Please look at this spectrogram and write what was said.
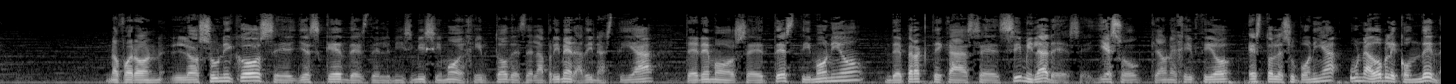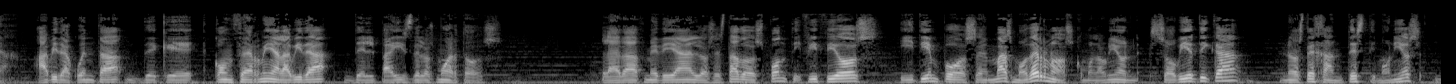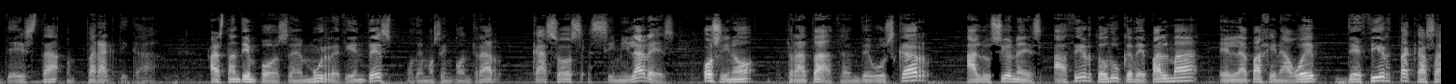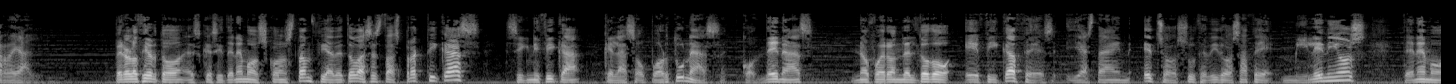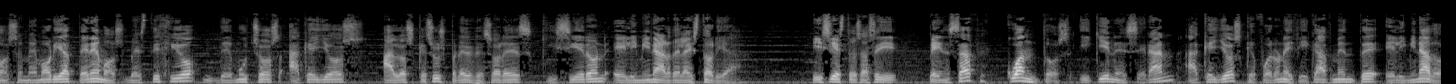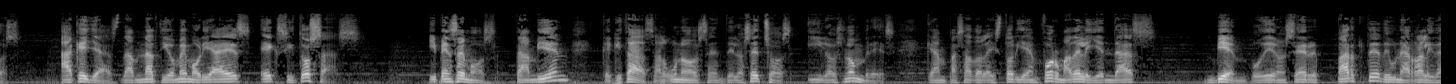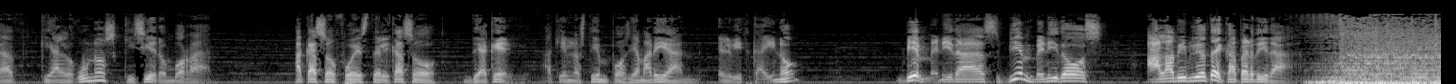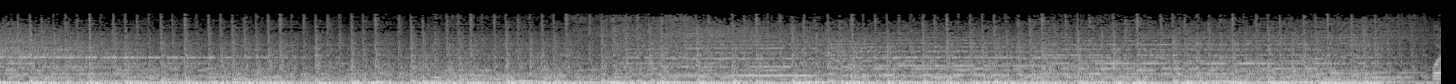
No fueron los únicos, eh, y es que desde el mismísimo Egipto, desde la primera dinastía, tenemos eh, testimonio de prácticas eh, similares, y eso que a un egipcio esto le suponía una doble condena, habida cuenta de que concernía la vida del país de los muertos. La Edad Media, los estados pontificios y tiempos más modernos como la Unión Soviética nos dejan testimonios de esta práctica. Hasta en tiempos muy recientes podemos encontrar casos similares, o si no, tratad de buscar alusiones a cierto duque de Palma en la página web de cierta casa real. Pero lo cierto es que si tenemos constancia de todas estas prácticas, significa que las oportunas condenas no fueron del todo eficaces y hasta en hechos sucedidos hace milenios tenemos memoria, tenemos vestigio de muchos aquellos a los que sus predecesores quisieron eliminar de la historia. Y si esto es así, pensad cuántos y quiénes serán aquellos que fueron eficazmente eliminados aquellas damnatio memoriaes exitosas. Y pensemos también que quizás algunos de los hechos y los nombres que han pasado la historia en forma de leyendas, bien pudieron ser parte de una realidad que algunos quisieron borrar. ¿Acaso fue este el caso de aquel a quien los tiempos llamarían el vizcaíno? Bienvenidas, bienvenidos a la Biblioteca Perdida.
